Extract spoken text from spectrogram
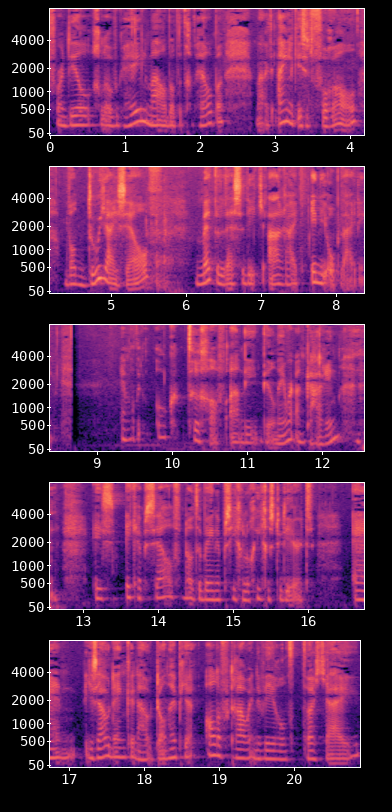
Voor een deel geloof ik helemaal dat het gaat helpen. Maar uiteindelijk is het vooral wat doe jij zelf met de lessen die ik je aanreik in die opleiding. En wat ik ook teruggaf aan die deelnemer, aan Karin, is ik heb zelf notabene psychologie gestudeerd. En je zou denken, nou dan heb je alle vertrouwen in de wereld dat jij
